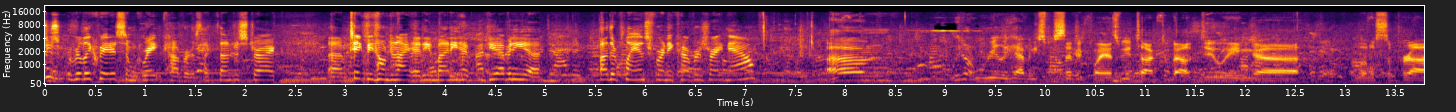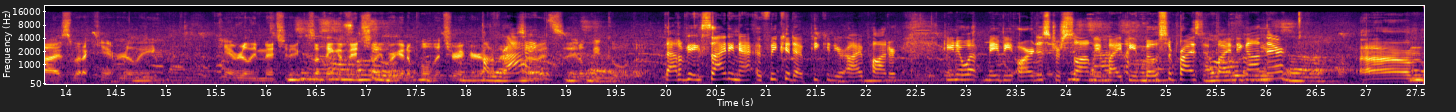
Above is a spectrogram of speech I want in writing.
Hinder's really created some great covers, like Thunderstruck, um, Take Me Home Tonight, Eddie Money. Have, do you have any uh, other plans for any covers right now? Um, we don't really have any specific plans. We talked about doing uh, a little surprise, but I can't really can't really mention it because I think eventually we're going to pull the trigger on it. Alright. So it's, it'll be cool though. That'll be exciting. Now, if we could uh, peek in your iPod, or do you know what maybe artist or song we might be most surprised at finding on there? Um,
